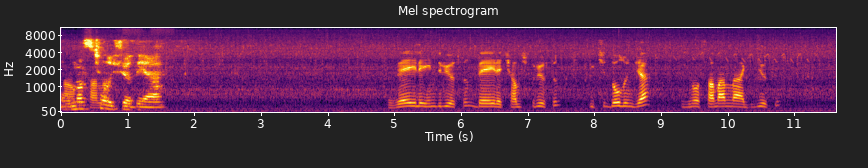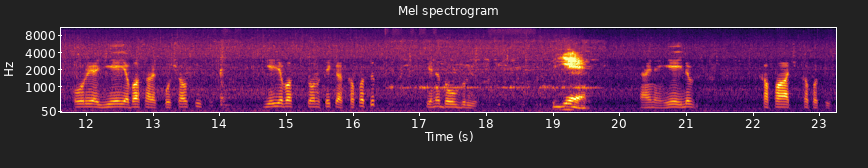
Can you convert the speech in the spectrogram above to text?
O nasıl tamam. çalışıyordu ya? V ile indiriyorsun, B ile çalıştırıyorsun. İçi dolunca bizim o samanlığa gidiyorsun. Oraya Y'ye basarak boşaltıyorsun. Y'ye basıp sonra tekrar kapatıp yine dolduruyor. Yeah. Aynen Y ile kapağı açıp kapatıyorsun.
